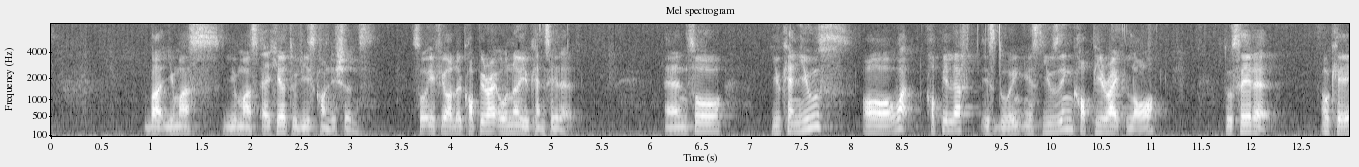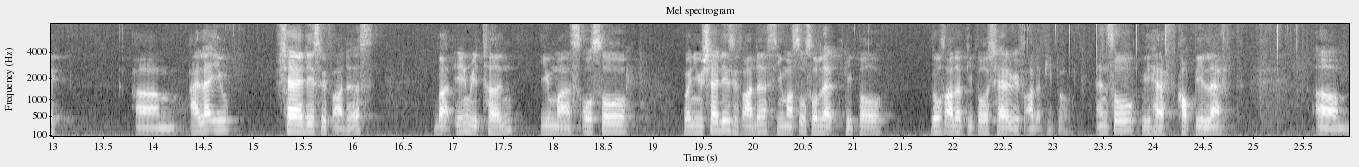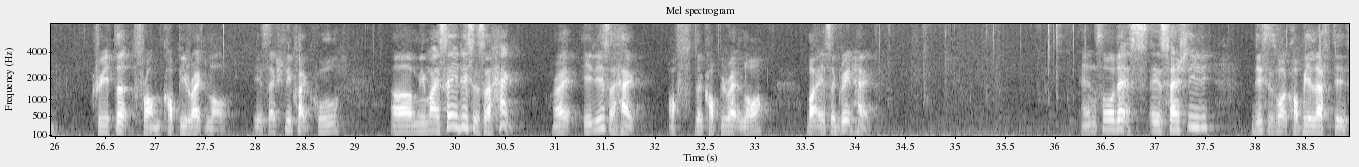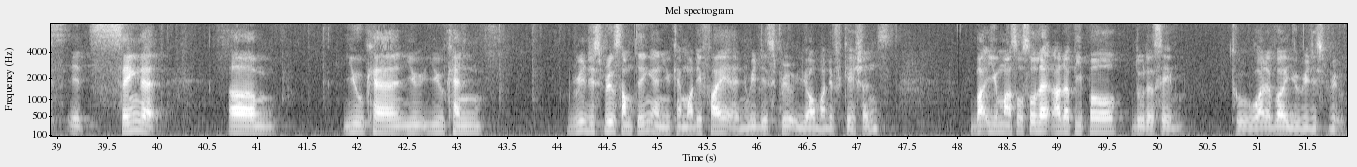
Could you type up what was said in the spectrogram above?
but you must you must adhere to these conditions. So if you're the copyright owner, you can say that. And so you can use or what copyleft is doing is using copyright law to say that, okay, um, I let you share this with others, but in return, you must also, when you share this with others, you must also let people, those other people share with other people. And so we have copyleft um, created from copyright law. It's actually quite cool. Um, you might say this is a hack, right? It is a hack of the copyright law, but it's a great hack. And so that's essentially this is what copyleft is. It's saying that um, you can you you can redistribute something and you can modify and redistribute your modifications, but you must also let other people do the same to whatever you redistribute.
